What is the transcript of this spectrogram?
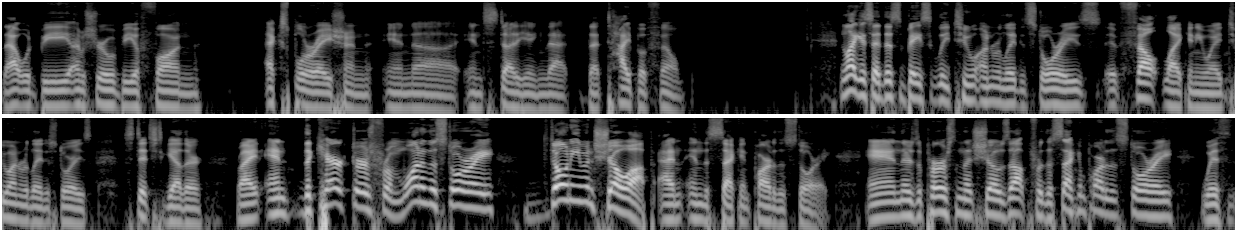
That would be, I'm sure, would be a fun exploration in uh, in studying that that type of film. And like I said, this is basically two unrelated stories. It felt like, anyway, two unrelated stories stitched together right? And the characters from one of the story don't even show up and in the second part of the story. And there's a person that shows up for the second part of the story with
